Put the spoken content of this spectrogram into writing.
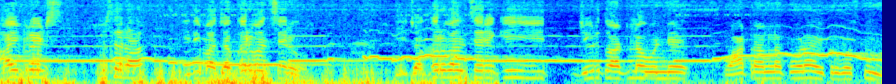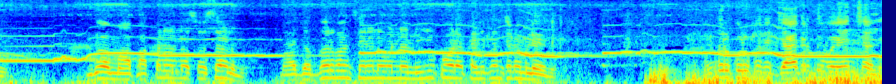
హాయ్ ఫ్రెండ్స్ చూసారా? ఇది మా జగ్గరువన్ చెరువు ఈ జగ్గరువన్ చెరువుకి ఈ జీడి తోటలో ఉండే వాటర్ కూడా ఇక్కడికి వస్తుంది. ఇదో మా పక్కన ఉన్న శ్మశానం. మా జగ్గరువన్ చెరువులో ఉన్న నీళ్ళు కూడా కనిపించడం లేదు. అందరూ కూడా కొద్దిగా జాగ్రత్త వహించాలి.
